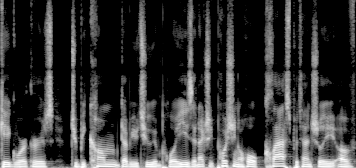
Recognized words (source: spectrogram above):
gig workers to become W 2 employees and actually pushing a whole class potentially of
